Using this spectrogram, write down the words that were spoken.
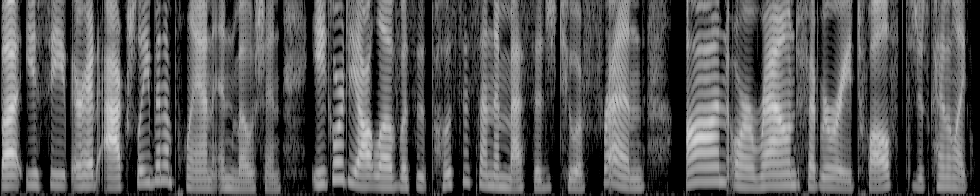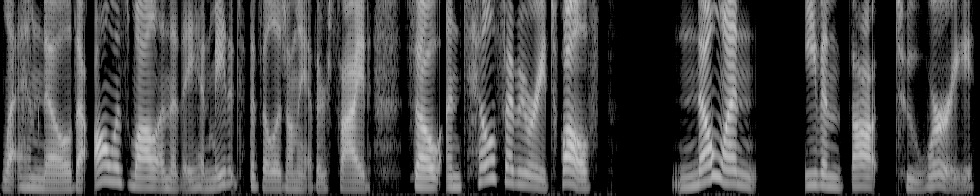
But you see, there had actually been a plan in motion. Igor Dyatlov was supposed to send a message to a friend on or around February 12th to just kind of like let him know that all was well and that they had made it to the village on the other side. So until February 12th, no one even thought to worry.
